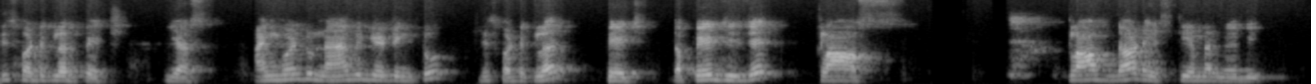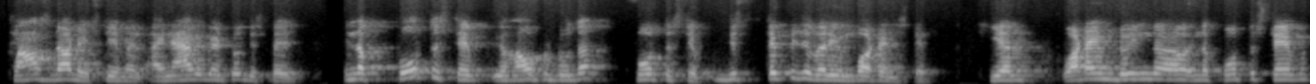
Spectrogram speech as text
this particular page yes i'm going to navigating to this particular page the page is a class class.html maybe class.html. I navigate to this page. In the fourth step, you have to do the fourth step. This step is a very important step. Here, what I am doing the in the fourth step,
